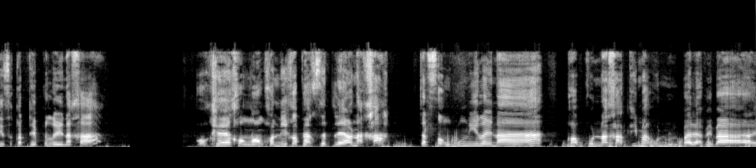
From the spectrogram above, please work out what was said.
ติดสกอตเทปกันเลยนะคะ โอเคของน้องคนนี้ก็แพ็คเสร็จแล้วนะคะ จัดส่งพรุ่งนี้เลยนะ ขอบคุณนะครับที่มาอุ่นหนุนไปแล้วบ๊ายบาย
